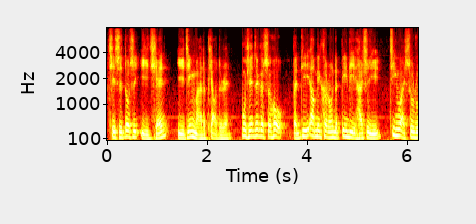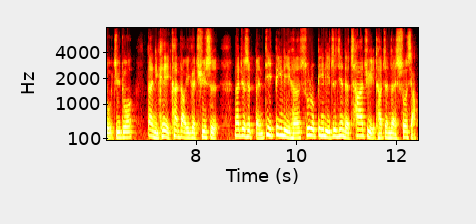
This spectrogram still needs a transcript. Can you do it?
其实都是以前已经买了票的人。目前这个时候，本地奥密克戎的病例还是以境外输入居多，但你可以看到一个趋势，那就是本地病例和输入病例之间的差距它正在缩小。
